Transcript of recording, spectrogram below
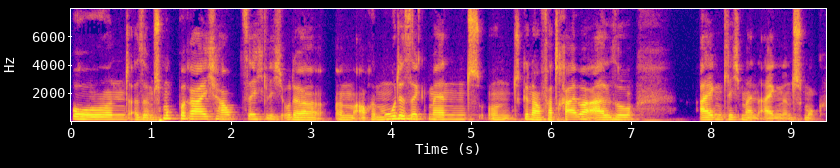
und also im Schmuckbereich hauptsächlich oder ähm, auch im Modesegment und genau vertreibe also eigentlich meinen eigenen Schmuck.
